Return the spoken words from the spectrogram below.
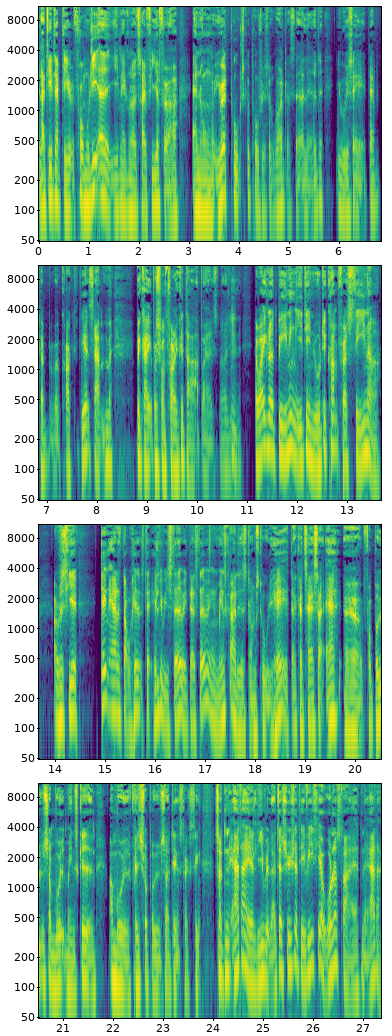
eller det, der blev formuleret i 1944 af nogle i øvrigt polske professorer, der sad og lavede det i USA, der, der kogte det her sammen med begreber som folkedrab og sådan noget lignende. Der var ikke noget binding i det endnu, det kom først senere. Og man siger, den er der dog helst, heldigvis stadigvæk. Der er stadigvæk en menneskerettighedsdomstol i Haag, der kan tage sig af øh, forbrydelser mod menneskeheden og mod krigsforbrydelser og den slags ting. Så den er der alligevel, og der synes jeg, det er vigtigt at understrege, at den er der.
